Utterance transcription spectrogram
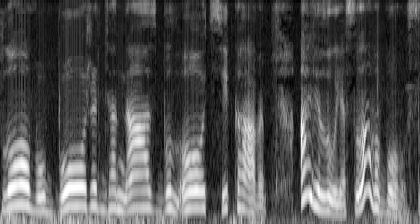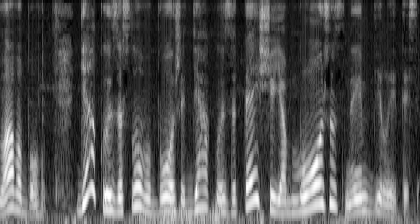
Слово Боже для нас було цікавим. Алілуя! Слава Богу! Слава Богу! Дякую за Слово Боже, дякую за те, що я можу з ним ділитися.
